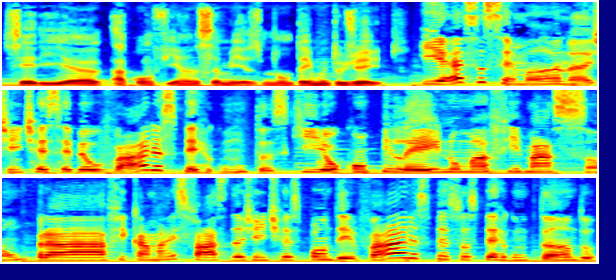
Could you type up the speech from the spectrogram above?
seria a confiança mesmo, não tem muito jeito. E essa semana a gente recebeu várias perguntas que eu compilei numa afirmação para ficar mais fácil da gente responder. Várias pessoas perguntando,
